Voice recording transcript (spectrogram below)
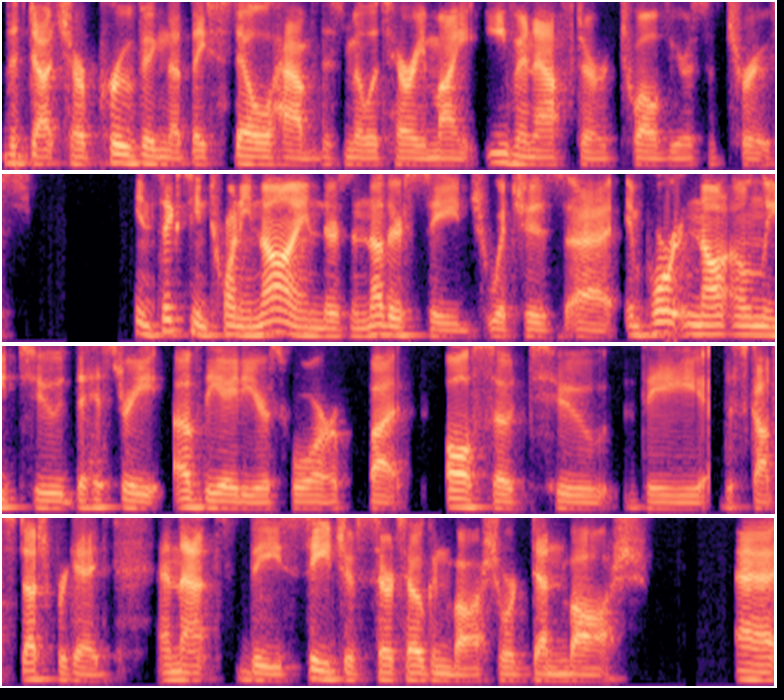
the Dutch are proving that they still have this military might even after 12 years of truce. In 1629, there's another siege, which is uh, important not only to the history of the Eighty Years' War, but also to the, the Scots Dutch Brigade, and that's the Siege of 's-Hertogenbosch or Den Bosch. Uh,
